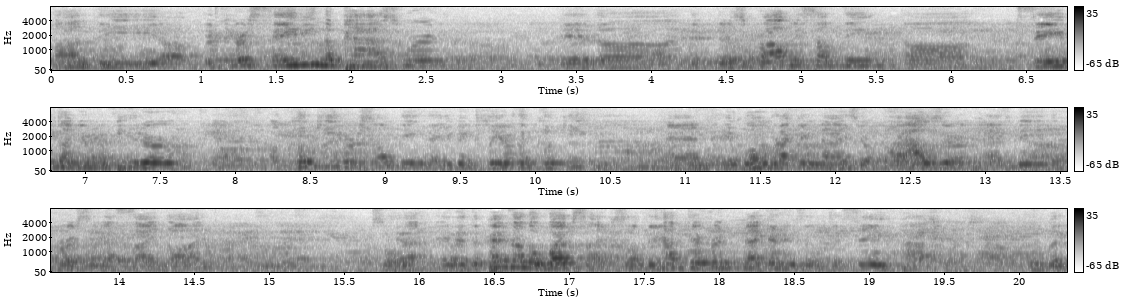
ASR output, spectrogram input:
on the, uh, if you're saving the password, it, uh, there's probably something uh, saved on your computer, uh, a cookie or something that you can clear the cookie and it won't recognize your browser as being the person that signed on. So that, and it depends on the website. So they have different mechanisms to save passwords. But,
